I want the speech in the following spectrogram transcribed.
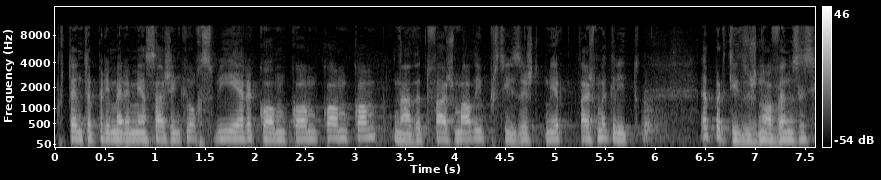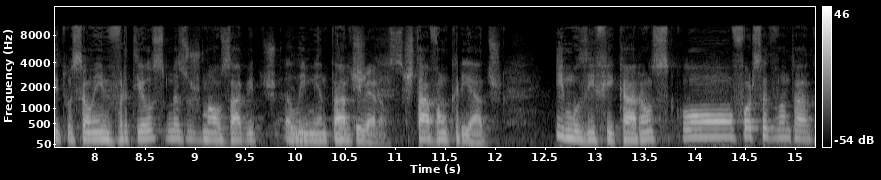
Portanto, a primeira mensagem que eu recebi era come, come, come, come, porque nada te faz mal e precisas de comer porque estás magrito. A partir dos 9 anos a situação inverteu-se, mas os maus hábitos alimentares estavam criados e modificaram-se com força de vontade.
